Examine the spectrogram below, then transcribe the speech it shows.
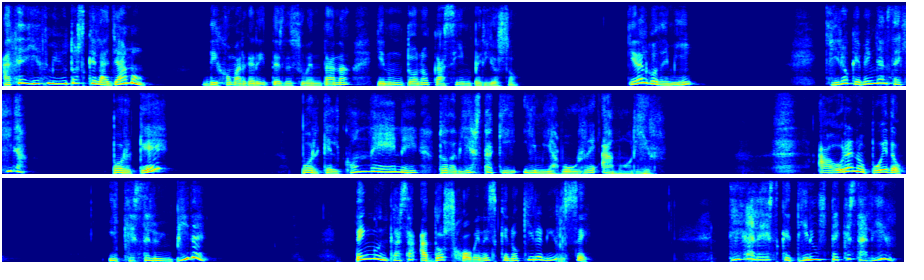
Hace diez minutos que la llamo, dijo Marguerite desde su ventana y en un tono casi imperioso. ¿Quiere algo de mí? Quiero que venga enseguida. ¿Por qué? Porque el conde N todavía está aquí y me aburre a morir. Ahora no puedo. ¿Y qué se lo impide? Tengo en casa a dos jóvenes que no quieren irse. Dígales que tiene usted que salir.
